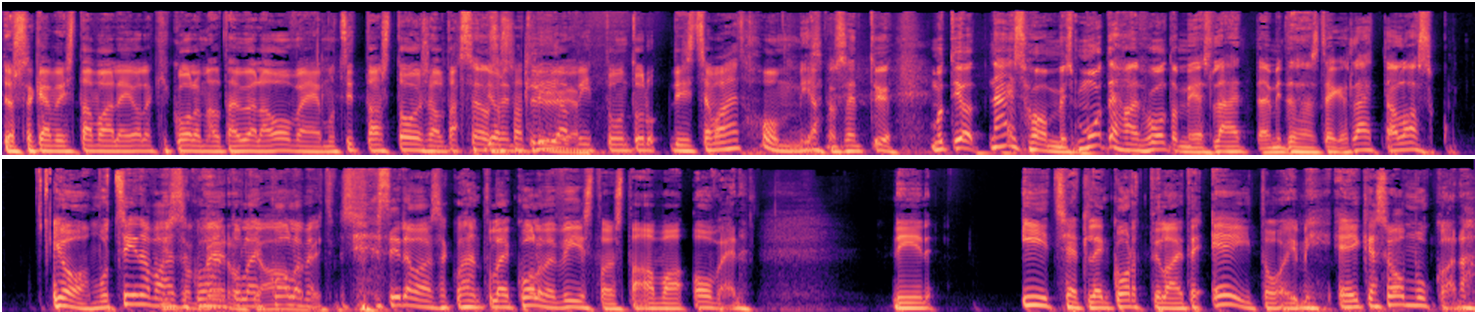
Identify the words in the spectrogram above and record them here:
jos sä kävisit tavallaan jollekin kolmelta yöllä oveen, mutta sitten taas toisaalta, Se on jos sä oot liian vittuuntunut, niin sit sä vaihdat hommia. Se on sen työ. Mutta jo näissä hommissa, muutenhan huoltomies lähettää, mitä hän tekee, lähettää lasku. Joo, mutta siinä vaiheessa, kun hän, tulee kolme, siinä vaiheessa, kun hän tulee 3.15 avaa oven, niin e-Chatlen korttilaite ei toimi, eikä se ole mukana.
